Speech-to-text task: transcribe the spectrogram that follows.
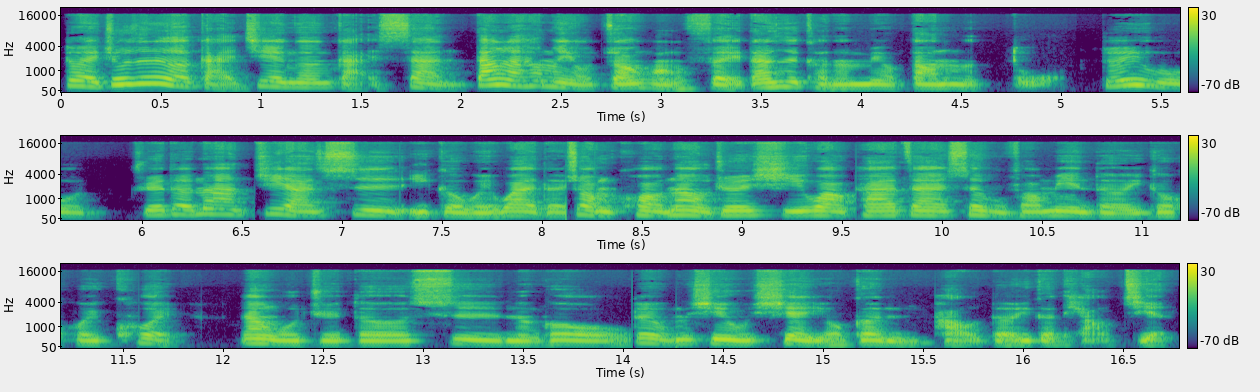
对，就是那个改建跟改善。当然他们有装潢费，但是可能没有到那么多。所以我觉得，那既然是一个委外的状况，那我就会希望他在政府方面的一个回馈，让我觉得是能够对我们新竹县有更好的一个条件。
